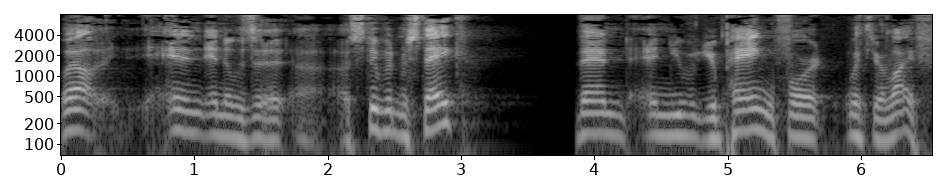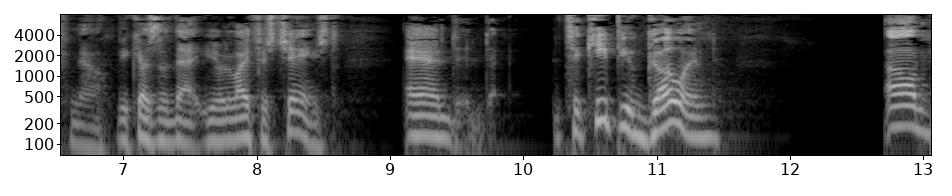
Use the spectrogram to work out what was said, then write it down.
well, and, and it was a, a stupid mistake, then, and you, you're paying for it with your life now because of that. Your life has changed. And to keep you going, um,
